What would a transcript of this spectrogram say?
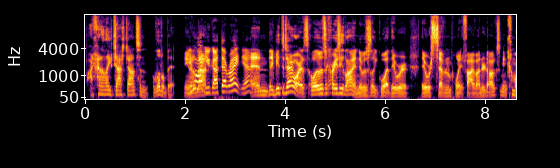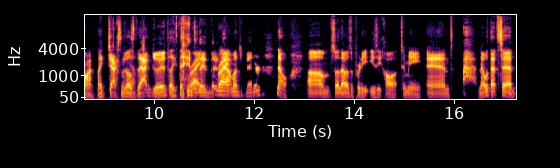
but I kind of like Josh Johnson a little bit. You, you, know, are, not- you got that right, yeah. and they beat the Jaguars. Well, it was a crazy line. It was like what they were they were seven point five underdogs. I mean, come on, like Jacksonville's that good, like they, Right, they they're right. that much better. No, um, so that was a pretty easy call to me. And now with that said,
